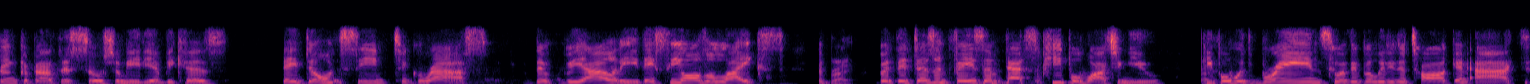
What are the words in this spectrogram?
think about this social media because they don't seem to grasp the reality. They see all the likes, but right, but it doesn't phase them. That's people watching you. Right. People with brains who have the ability to talk and act,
